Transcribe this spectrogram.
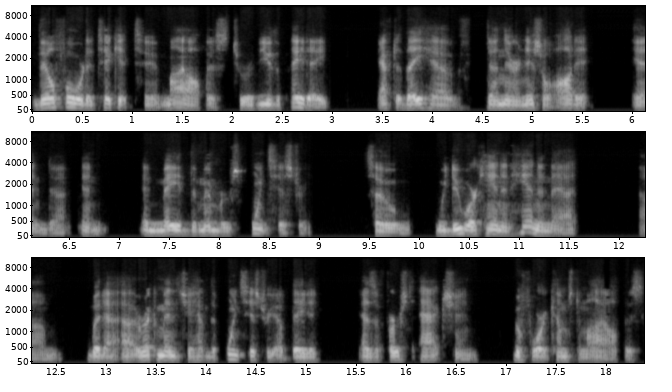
they'll forward a ticket to my office to review the pay date after they have done their initial audit and uh, and and made the members points history. So we do work hand in hand in that. Um, but I, I, recommend that you have the points history updated as a first action before it comes to my office.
